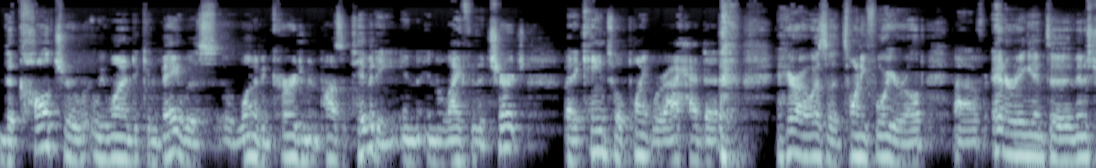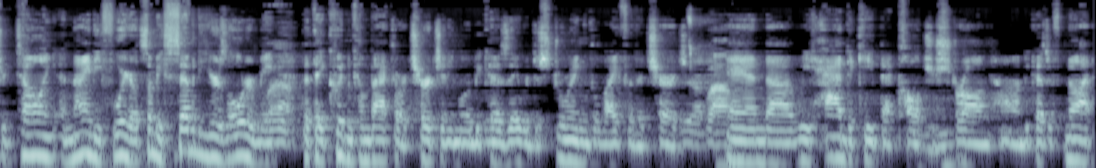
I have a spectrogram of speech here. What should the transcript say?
the culture we wanted to convey was one of encouragement and positivity in, in the life of the church. But it came to a point where I had to. here I was, a 24 year old, uh, entering into ministry, telling a 94 year old, somebody 70 years older than me, Wow. that they couldn't come back to our church anymore because they were destroying the life of the church. Yeah. Wow. And uh, we had to keep that culture strong uh, because if not,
